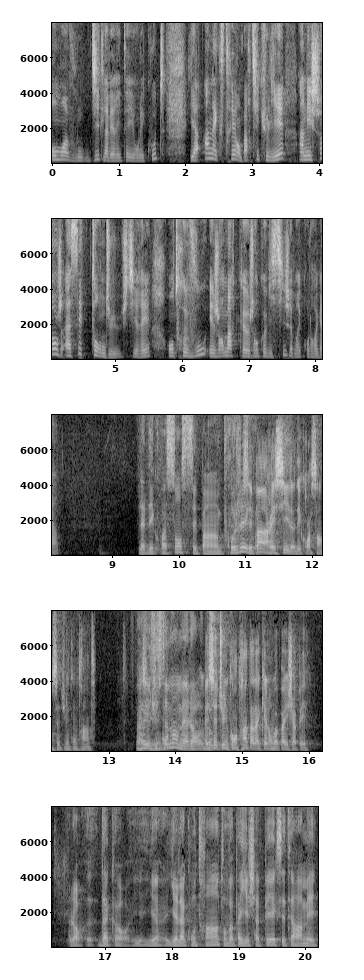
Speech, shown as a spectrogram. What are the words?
au moins vous dites la vérité et on l'écoute. Il y a un extrait en particulier, un échange assez tendu, je dirais, entre vous et Jean-Marc Jancovici. J'aimerais qu'on le regarde. La décroissance, c'est pas un projet. C'est pas un récit, la décroissance, c'est une contrainte. Bah oui, justement, con- mais alors. Mais comme- c'est une contrainte à laquelle on ne va pas échapper. Alors, euh, d'accord, il y, a- il y a la contrainte, on va pas y échapper, etc. Mais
